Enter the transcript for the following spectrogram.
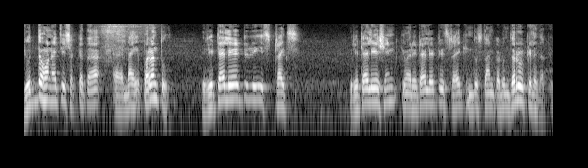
युद्ध होण्याची शक्यता नाही परंतु रिटॅलिएटरी स्ट्राईक्स रिटॅलिएशन किंवा रिटॅलिएटरी स्ट्राईक हिंदुस्थानकडून जरूर केले जातील.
